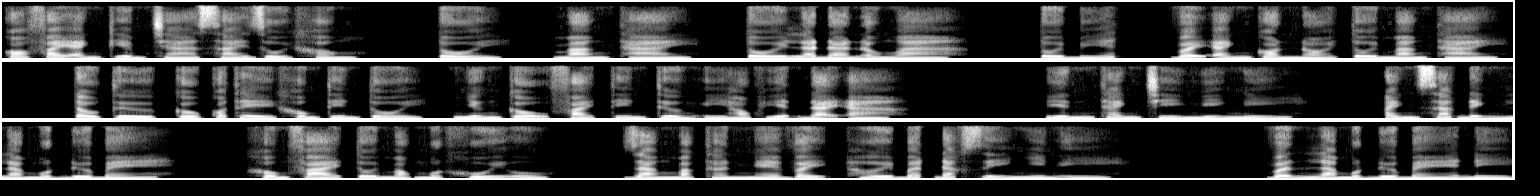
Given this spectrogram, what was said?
Có phải anh kiểm tra sai rồi không? Tôi, mang thai, tôi là đàn ông A. Tôi biết, vậy anh còn nói tôi mang thai. Tầu tử, cậu có thể không tin tôi, nhưng cậu phải tin tưởng y học hiện đại A. Yến Thanh chỉ nghĩ nghĩ, anh xác định là một đứa bé. Không phải tôi mọc một khối u. Giang mặc thần nghe vậy, hơi bất đắc dĩ nhìn y. Vẫn là một đứa bé đi,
